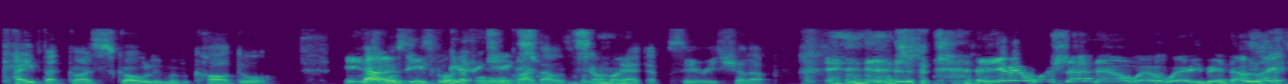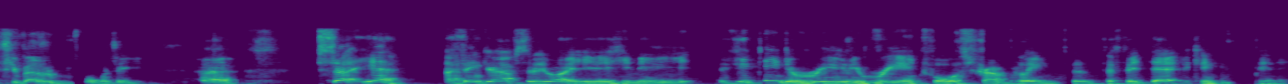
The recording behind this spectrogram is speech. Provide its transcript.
cave that guy's skull in with a car door. You that know, people get the kicks That was from the. Daredevil series. Shut up. and you haven't watched that now. Where where you been? That was like 2014. Uh, so yeah, I think you're absolutely right. You, you need you need a really reinforced trampoline to, to fit that kingpin. in.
